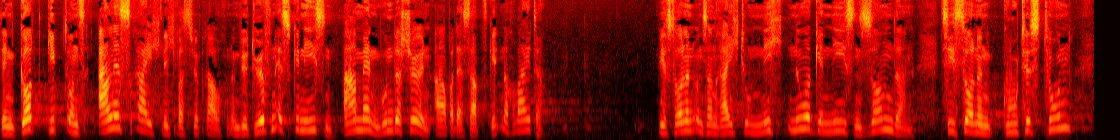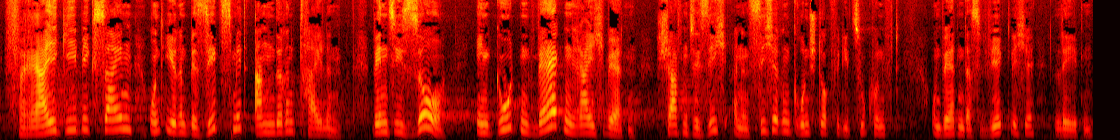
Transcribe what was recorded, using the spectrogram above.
Denn Gott gibt uns alles reichlich, was wir brauchen. Und wir dürfen es genießen. Amen, wunderschön. Aber der Satz geht noch weiter. Wir sollen unseren Reichtum nicht nur genießen, sondern sie sollen Gutes tun, freigebig sein und ihren Besitz mit anderen teilen. Wenn sie so in guten Werken reich werden, schaffen sie sich einen sicheren Grundstock für die Zukunft und werden das wirkliche Leben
